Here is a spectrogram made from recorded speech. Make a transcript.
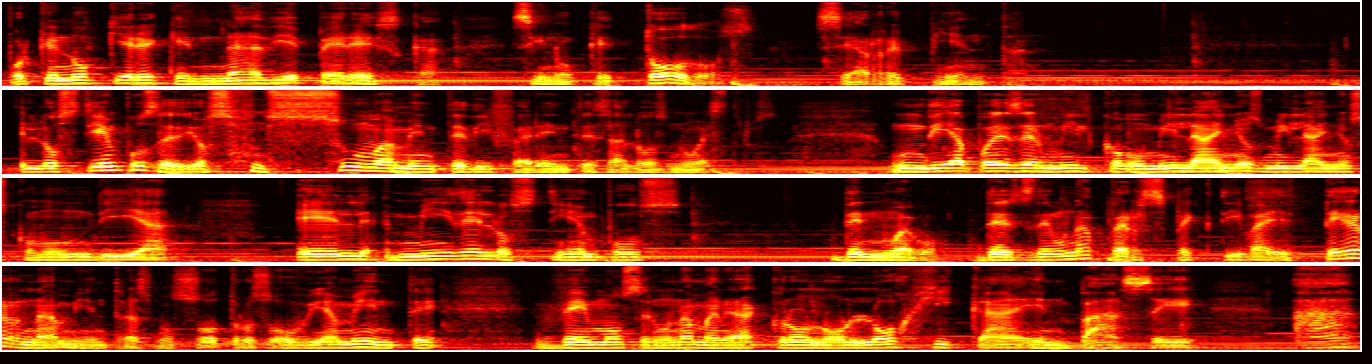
porque no quiere que nadie perezca, sino que todos se arrepientan. Los tiempos de Dios son sumamente diferentes a los nuestros. Un día puede ser mil como mil años, mil años como un día. Él mide los tiempos de nuevo, desde una perspectiva eterna, mientras nosotros obviamente vemos en una manera cronológica en base a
